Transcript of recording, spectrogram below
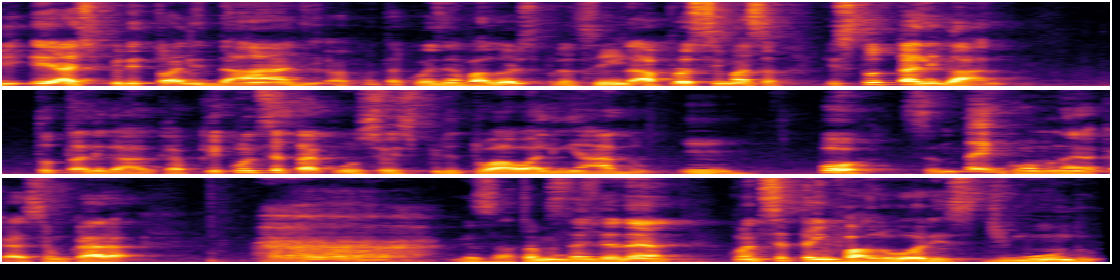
E, e a espiritualidade, olha quanta coisa, né? Valores, Sim. aproximação. Isso tudo tá ligado. Tudo tá ligado, cara. Porque quando você tá com o seu espiritual alinhado, Hum, pô, você não tem como, né, cara? Ser um cara. exatamente. Você tá entendendo? Quando você tem valores de mundo,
